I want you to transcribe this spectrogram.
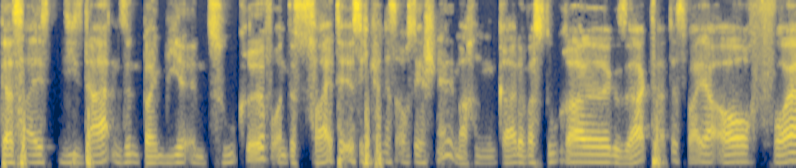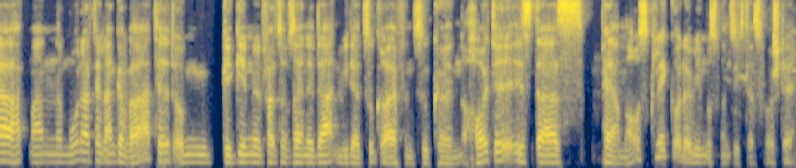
das heißt, die Daten sind bei mir im Zugriff. Und das zweite ist, ich kann das auch sehr schnell machen. Gerade was du gerade gesagt hattest, war ja auch, vorher hat man monatelang gewartet, um gegebenenfalls auf seine Daten wieder zugreifen zu können. Heute ist das per Mausklick oder wie muss man sich das vorstellen?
